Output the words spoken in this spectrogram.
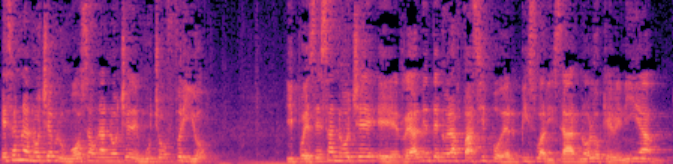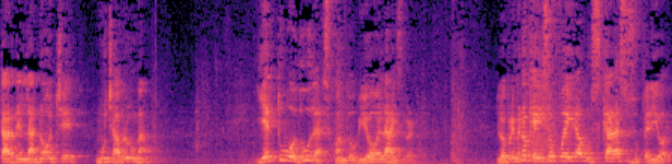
esa era una noche brumosa, una noche de mucho frío y pues esa noche eh, realmente no era fácil poder visualizar ¿no? lo que venía tarde en la noche, mucha bruma. Y él tuvo dudas cuando vio el iceberg. Lo primero que hizo fue ir a buscar a su superior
